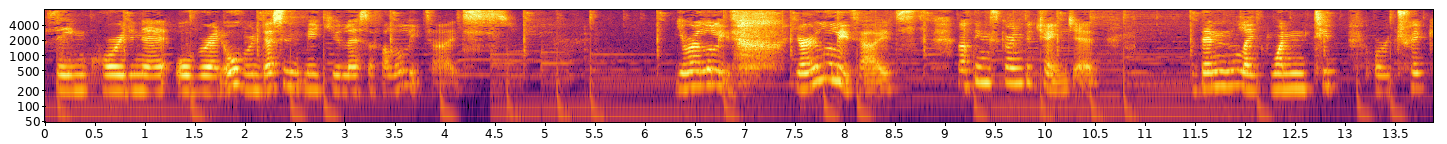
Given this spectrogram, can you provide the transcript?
same coordinate over and over doesn't make you less of a Lolita. It's you're a Lolita. you're a Lolita. It's nothing's going to change it. Then like one tip or trick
